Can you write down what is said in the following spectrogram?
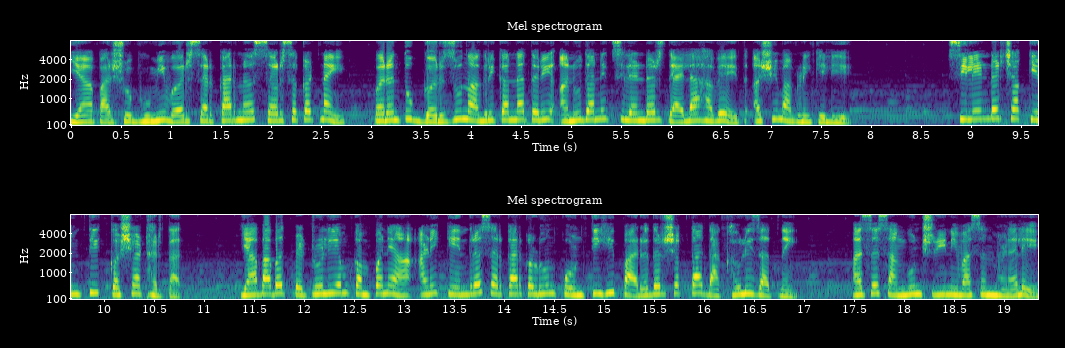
या पार्श्वभूमीवर सरकारनं सरसकट नाही परंतु गरजू नागरिकांना तरी अनुदानित सिलेंडर्स द्यायला हवेत अशी मागणी केलीय. सिलेंडरच्या किमती कशा ठरतात? याबाबत पेट्रोलियम कंपन्या आणि केंद्र सरकारकडून कोणतीही पारदर्शकता दाखवली जात नाही असं सांगून श्रीनिवासन म्हणाले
